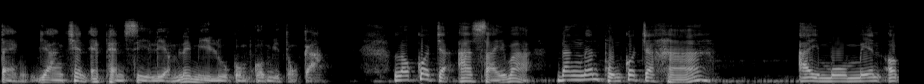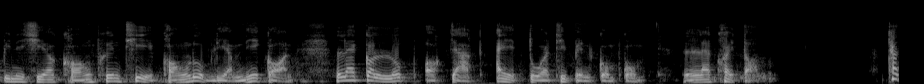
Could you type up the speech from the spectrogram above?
แต่งอย่างเช่นไอ้แผ่นสี่เหลี่ยมและมีรูกลมๆอยู่ตรงกลาง เราก็จะอาศัยว่า ดังนั้นผมก็จะหา ไอโมเมนต์ออฟอินิเชียของพื้นที่ของรูปเหลี่ยมนี้ก่อน และก็ลบออกจากไอตัวที่เป็นกลมๆ และค่อยตอบ ถ้า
